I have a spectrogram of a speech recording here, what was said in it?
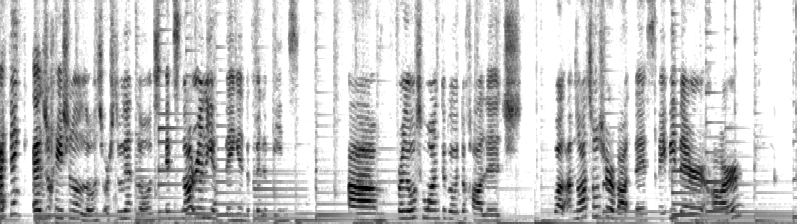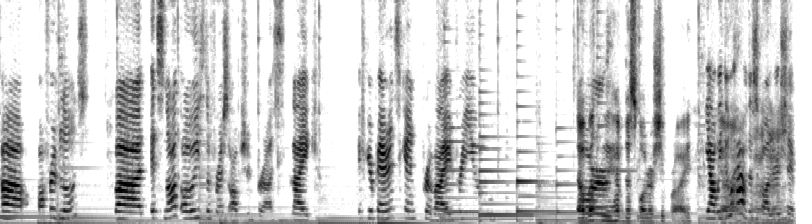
I think educational loans or student loans, it's not really a thing in the Philippines. Um, for those who want to go to college, well, I'm not so sure about this. Maybe there are uh, offered loans, but it's not always the first option for us. Like, if your parents can't provide for you, Uh, but or- we have the scholarship, right? yeah, we do have the mhm. scholarship.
